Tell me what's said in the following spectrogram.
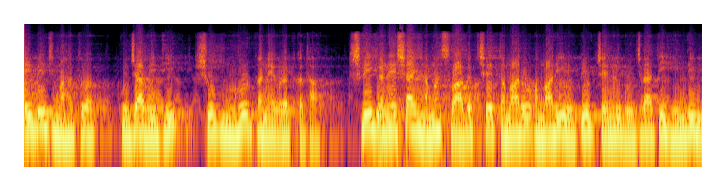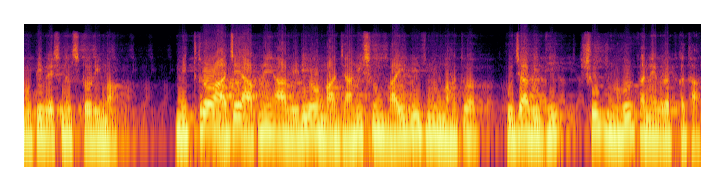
ભાઈબીજ મહત્વ પૂજા વિધિ શુભ મુહૂર્ત અને વ્રત કથા શ્રી ગણેશાય નમઃ સ્વાગત છે તમારું અમારી YouTube channel Gujarati Hindi motivational સ્ટોરીમાં મિત્રો આજે આપણે આ વિડીયોમાં જાણીશું ભાઈબીજનું મહત્વ પૂજા વિધિ શુભ મુહૂર્ત અને વ્રત કથા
